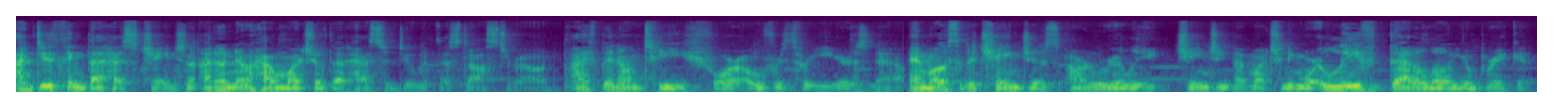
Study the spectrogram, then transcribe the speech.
I do think that has changed, and I don't know how much of that has to do with testosterone. I've been on T for over three years now, and most of the changes aren't really changing that much anymore. Leave that alone, you'll break it.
